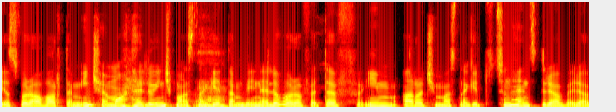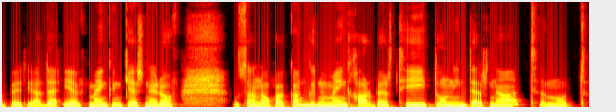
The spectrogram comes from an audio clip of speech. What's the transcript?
ես որ ավարտեմ, ինչ եմ անելու, ինչ մասնագետ եմ լինելու, որովհետև իմ առաջին մասնագիտությունը հենց դրա վերաբերյալ է եւ մենք ընկերներով ուսանողական գնում էինք Խարբերթի տուն ինտերնատ, մոտ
